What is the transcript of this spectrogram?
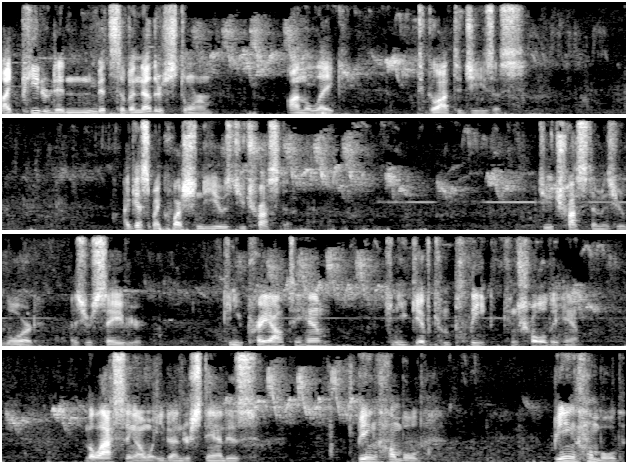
like Peter did in the midst of another storm on the lake, to go out to Jesus? I guess my question to you is do you trust him? Do you trust him as your Lord, as your Savior? Can you pray out to him? Can you give complete control to him? And the last thing I want you to understand is being humbled. Being humbled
